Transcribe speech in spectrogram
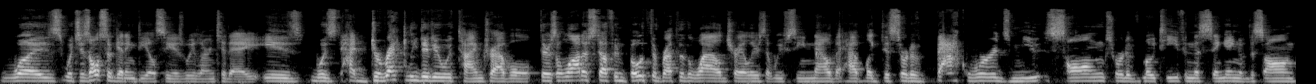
was, which is also getting DLC as we learned today, is was had directly to do with time travel. There's a lot of stuff in both the Breath of the Wild trailers that we've seen now that have like this sort of backwards mute song sort of motif in the singing of the song.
